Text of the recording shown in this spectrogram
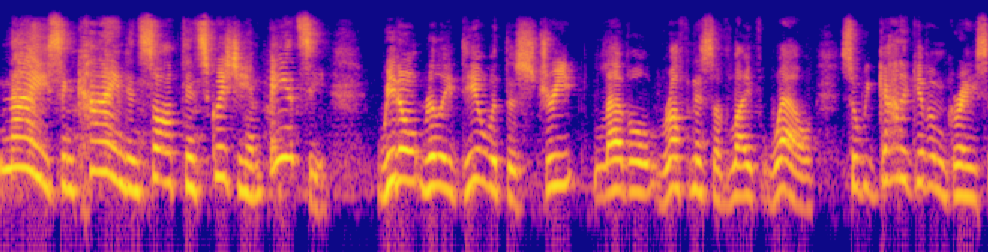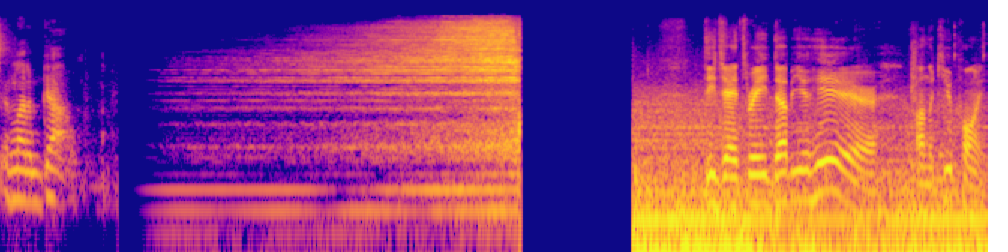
nice and kind and soft and squishy and fancy. We don't really deal with the street level roughness of life well, so we got to give them grace and let them go. DJ3W here on the Q Point.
